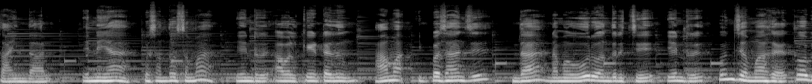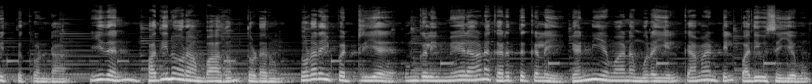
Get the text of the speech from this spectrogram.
சாய்ந்தாள். என்னையா இப்போ சந்தோஷமா? என்று அவள் கேட்டதும் ஆமா இப்ப சாஞ்சு இந்தா நம்ம ஊர் வந்துருச்சு என்று கொஞ்சமாக கோபித்து கொண்டான். இதன் பதினோராம் பாகம் தொடரும். தொடரை பற்றிய உங்களின் மேலான கருத்துக்களை கண்ணியமான முறையில் கமெண்டில் பதிவு செய்யவும்.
